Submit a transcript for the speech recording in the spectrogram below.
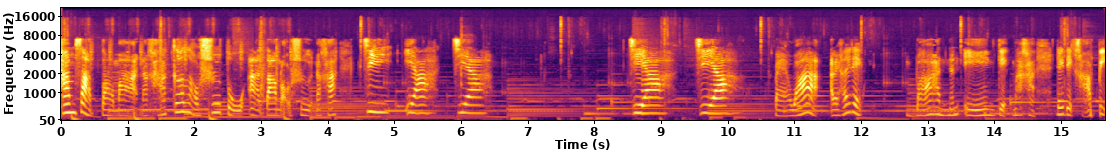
คำศัพท์ต่อมานะคะก็เหล่าชื่อตูอ่านตามเหล่าชื่อนะคะ จียาเจียเจียเจียแปลว่า อะไรคะเด็กบ้านนั่นเองเก่งมากค่ะ เด็กๆขาปี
